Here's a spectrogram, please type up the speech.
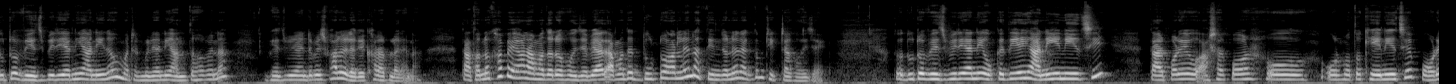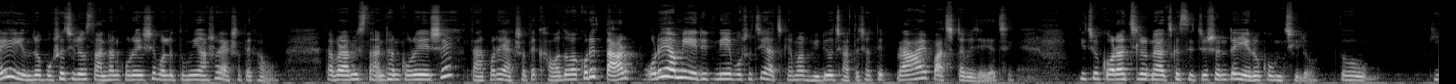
দুটো ভেজ বিরিয়ানি আনিয়ে নাও মাটন বিরিয়ানি আনতে হবে না। ভেজ বিরিয়ানিটা বেশ ভালোই লাগে, খারাপ লাগে না। তাতানও খাবে আর আমাদেরও হয়ে যাবে। আর আমাদের দুটো আনলে না, তিনজনের একদম ঠিকঠাক হয়ে যায়। তো দুটো ভেজ বিরিয়ানি ওকে দিয়েই আনিয়ে নিয়েছি। তারপরে আসার পর ও ওর মতো খেয়ে নিয়েছে। পরে ইন্দ্র বসেছিল স্নান টান করে এসে বলে তুমি আসো, একসাথে খাব। তারপর আমি স্নান টান করে এসে তারপরে একসাথে খাওয়া দাওয়া করে তারপরে আমি এডিট নিয়ে বসেছি। আজকে আমার ভিডিও ছাড়তে ছাড়তে প্রায় পাঁচটা বেজে গেছে। কিছু করার ছিল না, আজকে সিচুয়েশনটাই এরকম ছিল। তো কি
